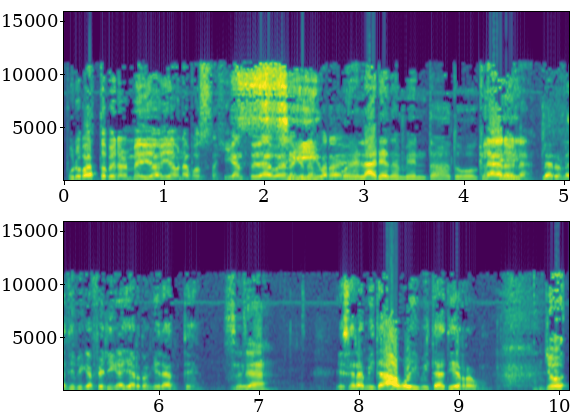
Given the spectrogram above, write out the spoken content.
puro pasto, pero en medio había una poza gigante de agua en la que. Con el área también estaba todo Claro, café. la- Claro, la típica Félix Gallardo que era antes. Sí. Ya. Esa era mitad agua y mitad tierra. po. Yo,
